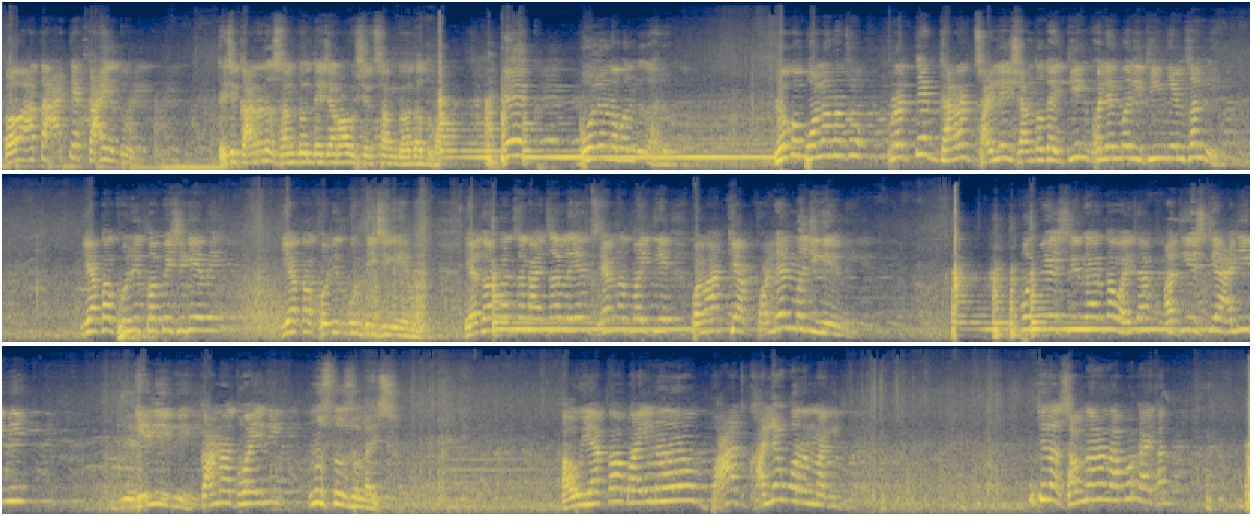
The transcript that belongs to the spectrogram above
अ, आता अटॅक काय येतो? त्याची कारण सांगतो त्याच्यावर औषध सांगतो आता तुम्हाला. एक बोलणं बंद झालं. लोक बोलण्याचो प्रत्येक घरात सायलेंट शांतता आहे. तीन खोल्यांमध्ये तीन गेम चालली एका खोलीत कपेची गेम आहे एका खोलीत गुड्डीची गेम आहे. या दोघांचं काय चाललंय हे माहिती आहे पण अख्ख्या खोल्यांमध्ये गेम आहे. पूर्वी श्रीगार का व्हायचा? आधी एसटी आली बी गेली बी. कानात वायरी नुसतं झुलायचं. अहो एका बाईनं भात खाल्या वरण मागितलं. तिला समजणार आपण काय खाल्लं?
